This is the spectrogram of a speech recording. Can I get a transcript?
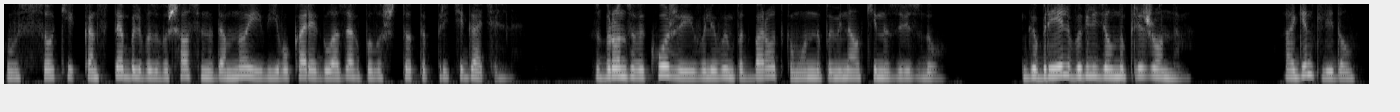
высокий, констебль возвышался надо мной, и в его карих глазах было что-то притягательное. С бронзовой кожей и волевым подбородком он напоминал кинозвезду. Габриэль выглядел напряженным. «Агент Лидл», —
